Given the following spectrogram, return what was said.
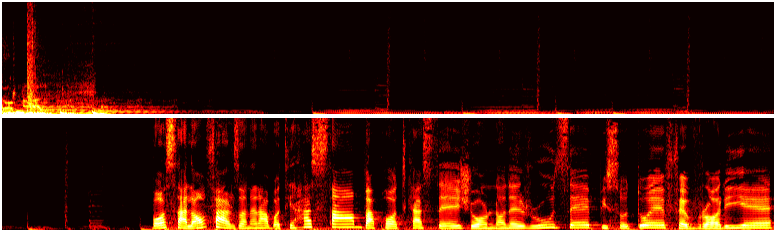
ژورنال با سلام فرزانه نباتی هستم و پادکست ژورنال روز 22 فوریه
